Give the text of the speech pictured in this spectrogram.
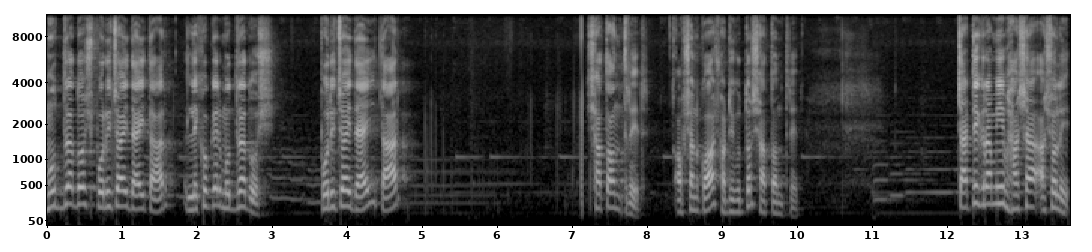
মুদ্রাদোষ পরিচয় দেয় তার, লেখকের মুদ্রাদোষ পরিচয় দেয় তার স্বাতন্ত্রের। অপশান ক, সঠিক উত্তর স্বাতন্ত্রের। চাট্টিগ্রামী ভাষা আসলে?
